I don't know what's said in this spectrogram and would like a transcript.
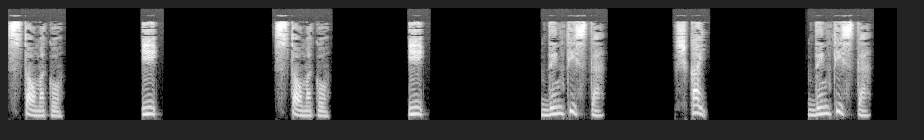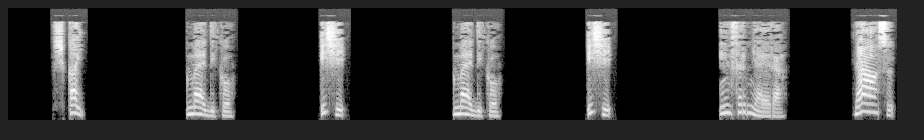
Stomaco. I. Stomaco. I. Dentista. Shikai. Dentista. Shikai. Medico. Ishi. Medico. Ishi. Infermiera. Nurse.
